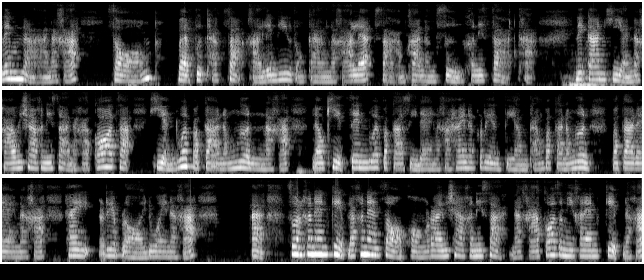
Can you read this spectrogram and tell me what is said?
เล่มหนานะคะ 2. แบบฝึกทักษะค่ะเล่มที่อยู่ตรงกลางนะคะ และ 3. ค่ะหนังสือคณิตศาสตร์ค่ะ ในการเขียนนะคะ วิชาคณิตศาสตร์นะคะ ก็จะเขียนด้วยปากกาน้ำเงินนะคะ แล้วขีดเส้นด้วยปากกาสีแดงนะคะ ให้นักเรียนเตรียมทั้งปากกาน้ำเงินปากกาแดงนะคะ ให้เรียบร้อยด้วยนะคะ อะส่วนคะแนนเก็บและคะแนนสอบของรายวิชาคณิตศาสตร์นะคะ ก็จะมีคะแนนเก็บนะคะ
